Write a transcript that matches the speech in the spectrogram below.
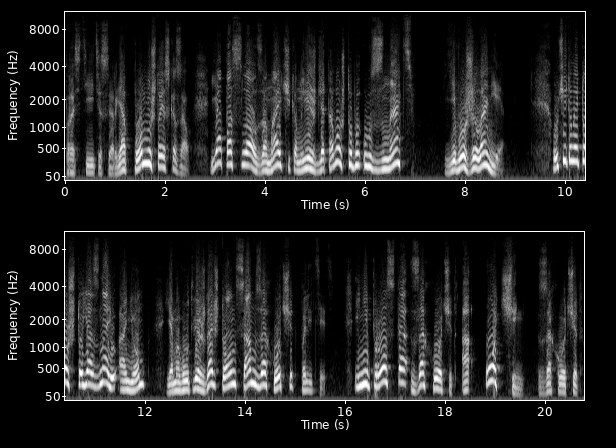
«Простите, сэр, я помню, что я сказал. Я послал за мальчиком лишь для того, чтобы узнать его желание. Учитывая то, что я знаю о нем, я могу утверждать, что он сам захочет полететь. И не просто захочет, а очень захочет».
